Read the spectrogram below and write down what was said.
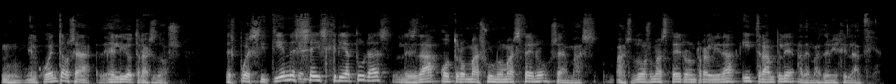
El cuenta, o sea, él y otras dos. Después, si tienes Bien. seis criaturas, les da otro más uno más cero, o sea, más, más dos más cero en realidad, y trample, además de vigilancia.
